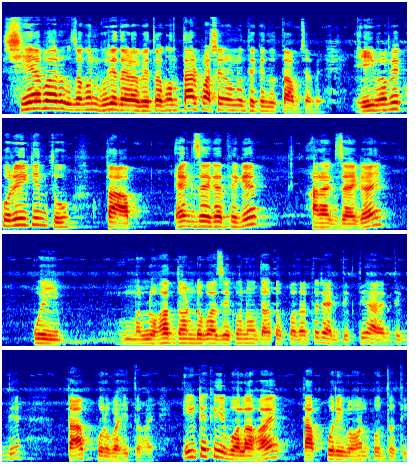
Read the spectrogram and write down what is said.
সে আবার যখন ঘুরে দাঁড়াবে, তখন তার পাশের অণুতে কিন্তু তাপ যাবে। এইভাবে করেই কিন্তু তাপ এক জায়গা থেকে আর এক জায়গায় ওই লোহার দণ্ড বা যে কোনো ধাতব পদার্থের একদিক দিয়ে আরেক দিক দিয়ে তাপ প্রবাহিত হয়। এইটাকেই বলা হয় তাপ পরিবহন পদ্ধতি।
